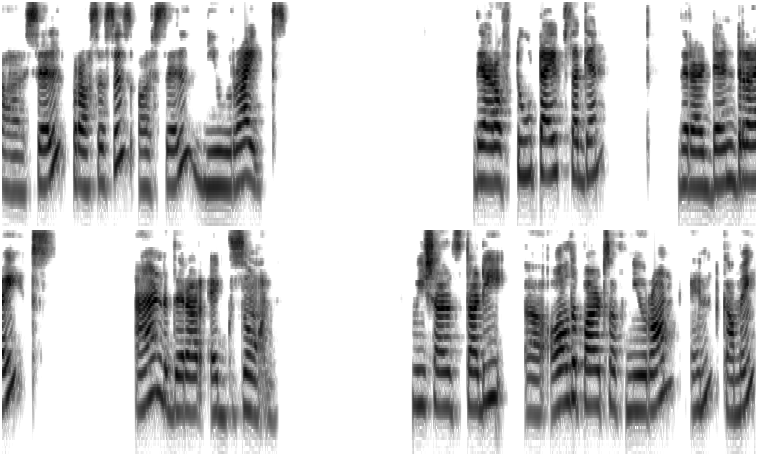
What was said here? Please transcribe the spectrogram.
uh, cell processes or cell neurites. They are of two types again. There are dendrites and there are axon. We shall study uh, all the parts of neuron in coming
